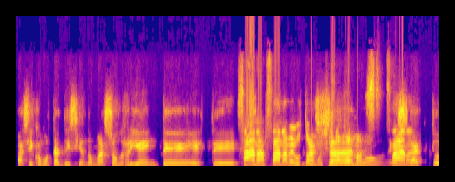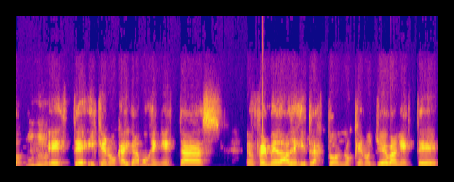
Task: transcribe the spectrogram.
así como estás diciendo, más sonriente, este, sana, sana, me gustó mucho. Sano, Exacto, este, y que no caigamos en estas enfermedades y trastornos que nos llevan este,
